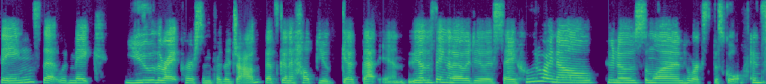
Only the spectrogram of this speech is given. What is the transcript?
things that would make you the right person for the job that's going to help you get that in. The other thing that I would do is say, who do I know who knows someone who works at the school? And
